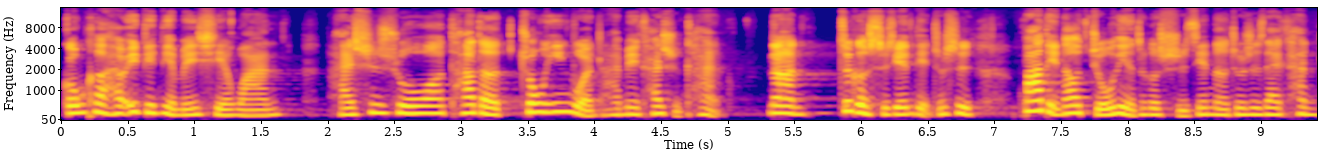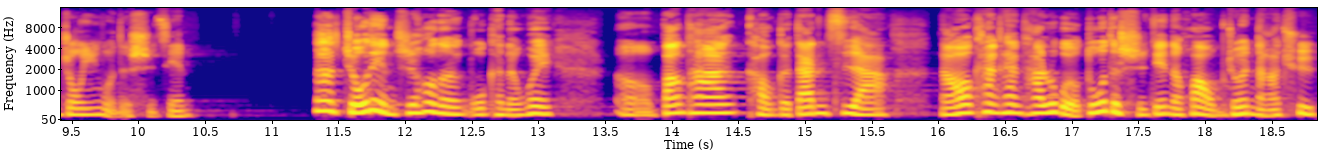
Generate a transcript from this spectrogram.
功课还有一点点没写完，还是说他的中英文还没开始看。那这个时间点就是八点到九点这个时间呢，就是在看中英文的时间。那九点之后呢，我可能会呃帮他考个单字啊，然后看看他如果有多的时间的话，我们就会拿去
